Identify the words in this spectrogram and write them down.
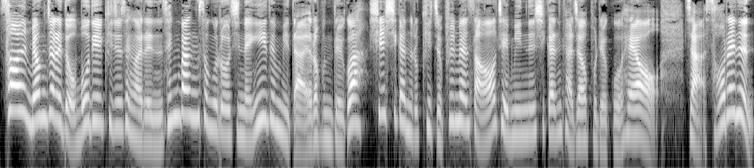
설 명절에도 모두의 퀴즈 생활은 생방송으로 진행이 됩니다. 여러분들과 실시간으로 퀴즈 풀면서 재미있는 시간 가져보려고 해요. 자, 설에는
